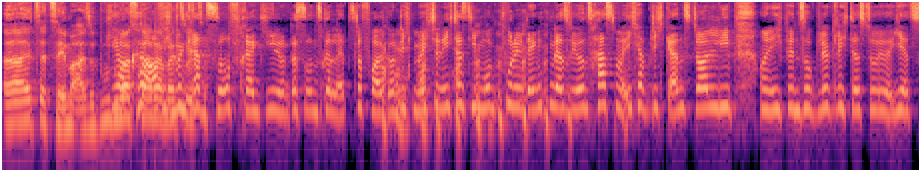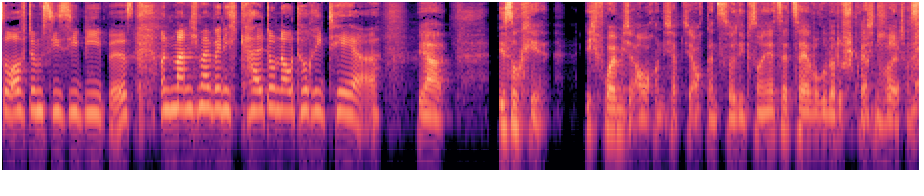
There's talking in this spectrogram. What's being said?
Äh, jetzt erzähl mal, also du, du Georg, hast hör da auf, ich dabei bin zu- gerade so fragil und das ist unsere letzte Folge und ich möchte nicht, dass die Muckpudel denken, dass wir uns hassen. Ich habe dich ganz doll lieb und ich bin so glücklich, dass du jetzt so oft im CCB bist. Und manchmal bin ich kalt und autoritär. Ja, ist okay. Ich freue mich auch und ich habe dich auch ganz doll lieb. Sondern jetzt erzähl, worüber du sprechen Okay. wolltest.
